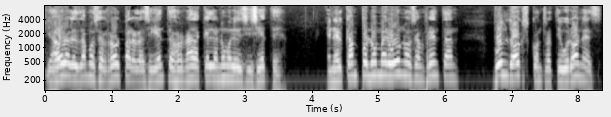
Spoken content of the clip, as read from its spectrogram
Y ahora les damos el rol para la siguiente jornada, que es la número 17. En el campo número uno se enfrentan Bulldogs contra Tiburones.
